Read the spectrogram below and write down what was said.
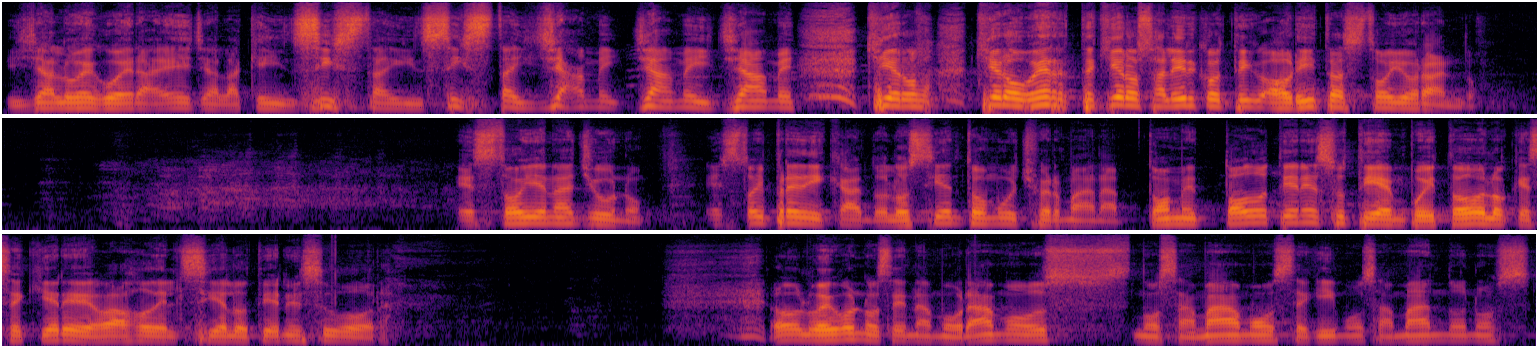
Y ya luego era ella la que insista, insista y llame, llame y llame. Quiero, quiero verte, quiero salir contigo. Ahorita estoy orando. Estoy en ayuno, estoy predicando. Lo siento mucho, hermana. Tome, todo tiene su tiempo y todo lo que se quiere debajo del cielo tiene su hora. Luego nos enamoramos, nos amamos, seguimos amándonos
